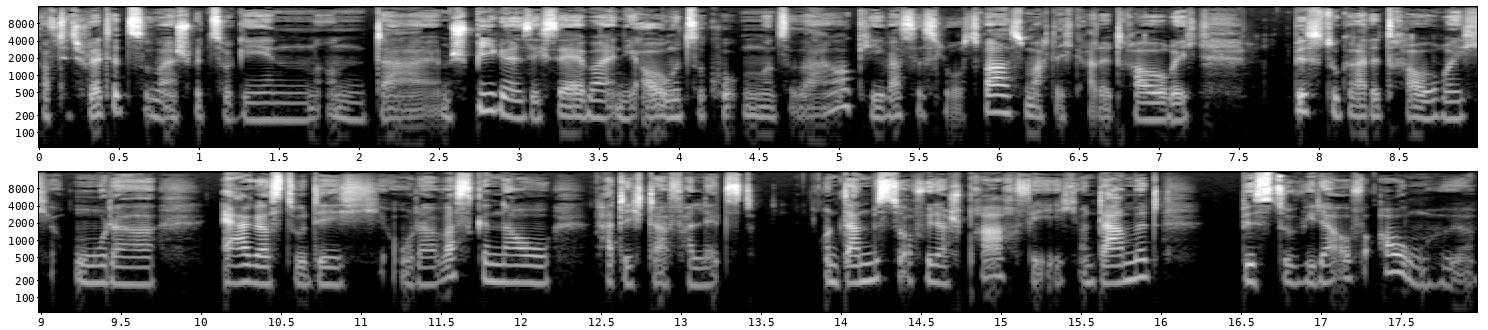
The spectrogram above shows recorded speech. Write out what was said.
auf die Toilette zum Beispiel zu gehen und da im Spiegel sich selber in die Augen zu gucken und zu sagen, okay, was ist los? Was macht dich gerade traurig? Bist du gerade traurig oder ärgerst du dich oder was genau hat dich da verletzt? Und dann bist du auch wieder sprachfähig und damit bist du wieder auf Augenhöhe.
